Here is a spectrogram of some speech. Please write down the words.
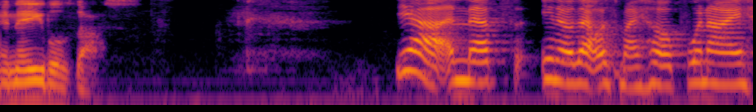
enables that yeah and that's you know that was my hope. When i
